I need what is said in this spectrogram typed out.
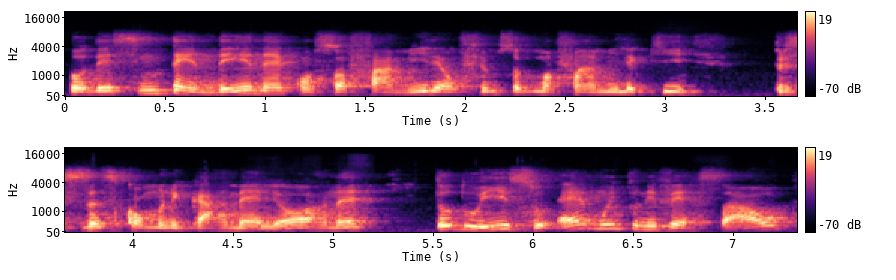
poder se entender né, com sua família. É um filme sobre uma família que precisa se comunicar melhor, né? Tudo isso é muito universal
